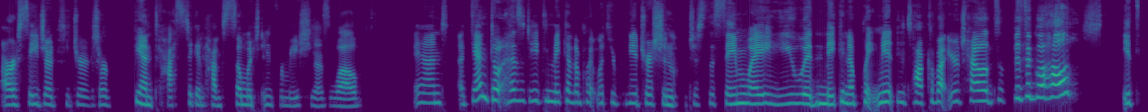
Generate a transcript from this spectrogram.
our SAGE teachers are fantastic and have so much information as well. And again, don't hesitate to make an appointment with your pediatrician, just the same way you would make an appointment to talk about your child's physical health. It's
